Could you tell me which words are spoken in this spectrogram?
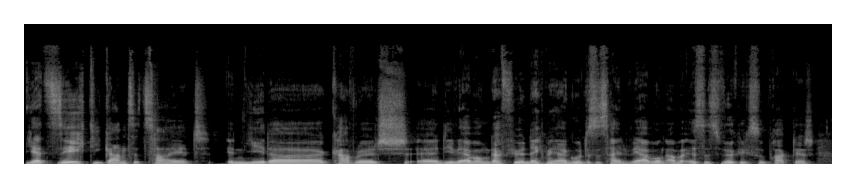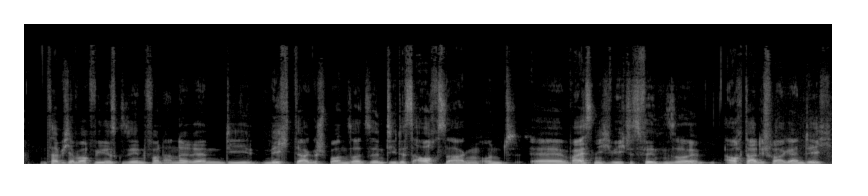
Jetzt sehe ich die ganze Zeit in jeder Coverage äh, die Werbung dafür denke mir, ja gut, das ist halt Werbung, aber ist es wirklich so praktisch? Jetzt habe ich aber auch Videos gesehen von anderen, die nicht da gesponsert sind, die das auch sagen und äh, weiß nicht, wie ich das finden soll. Auch da die Frage an dich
